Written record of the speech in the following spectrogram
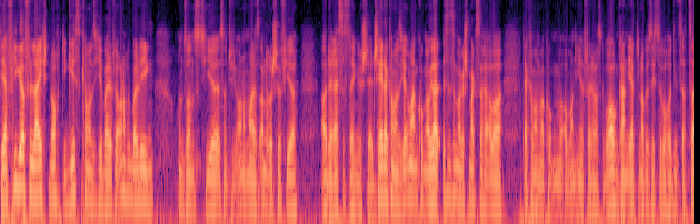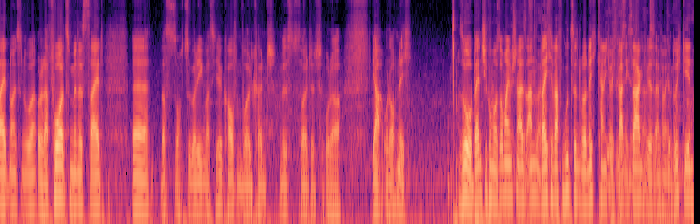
Der Flieger vielleicht noch. Die Gist kann man sich hier beide vielleicht auch noch überlegen. Und sonst hier ist natürlich auch nochmal das andere Schiff hier. Aber der Rest ist dahingestellt. Shader kann man sich ja immer angucken. Aber wie gesagt, es ist immer Geschmackssache. Aber da kann man mal gucken, ob man hier vielleicht was gebrauchen kann. Ihr habt noch bis nächste Woche Dienstag Zeit, 19 Uhr. Oder davor zumindest Zeit. Äh, das noch zu überlegen, was ihr hier kaufen wollt, könnt, müsst, solltet. Oder ja, oder auch nicht. So, Banshee gucken wir uns auch mal eben schnell alles an. Welche Waffen gut sind oder nicht, kann ich euch gerade nicht sagen. Ich will das einfach mal eben durchgehen.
